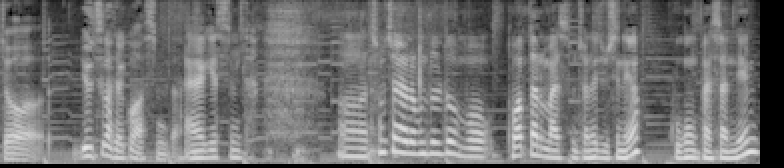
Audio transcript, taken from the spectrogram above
저 뉴스가 될 것 같습니다. 알겠습니다. 어, 청취자 여러분들도 뭐 고맙다는 말씀 전해주시네요. 9084님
